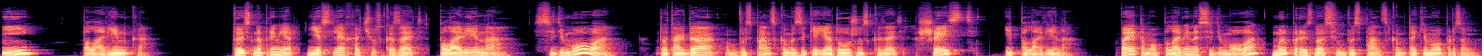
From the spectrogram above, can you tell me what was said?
и половинка. То есть, например, если я хочу сказать половина седьмого, то тогда в испанском языке я должен сказать 6 и половина. Поэтому половина седьмого мы произносим в испанском таким образом.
